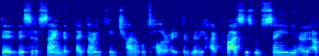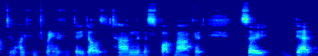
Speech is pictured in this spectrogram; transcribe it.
they're, they're sort of saying that they don't think China will tolerate the really high prices we've seen, you know, up to 120 $130 a ton in the spot market. So that,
